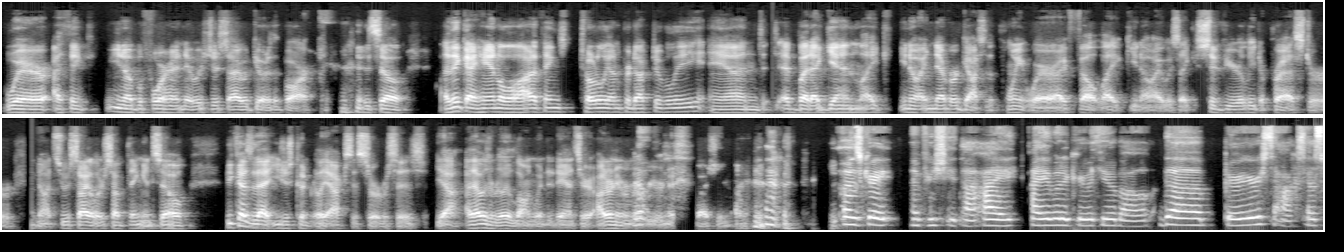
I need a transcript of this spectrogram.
where I think, you know, beforehand it was just I would go to the bar. so I think I handle a lot of things totally unproductively. And, but again, like, you know, I never got to the point where I felt like, you know, I was like severely depressed or not suicidal or something. And so because of that, you just couldn't really access services. Yeah. That was a really long winded answer. I don't even remember no. your next question. that was great. I appreciate that. I, I would agree with you about the barriers to access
